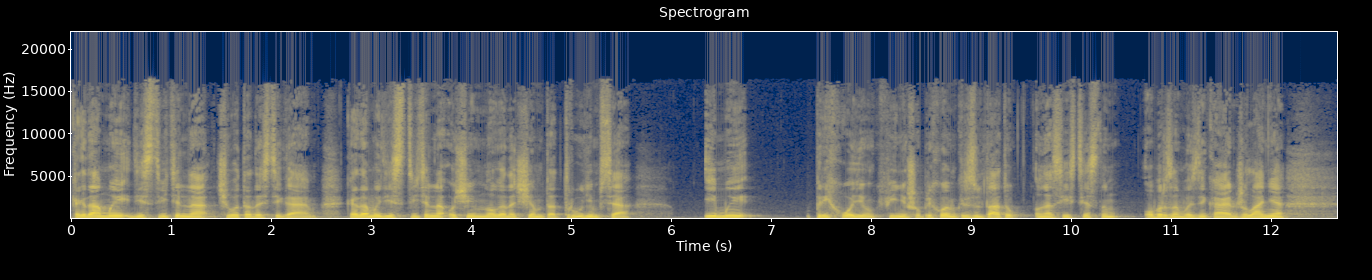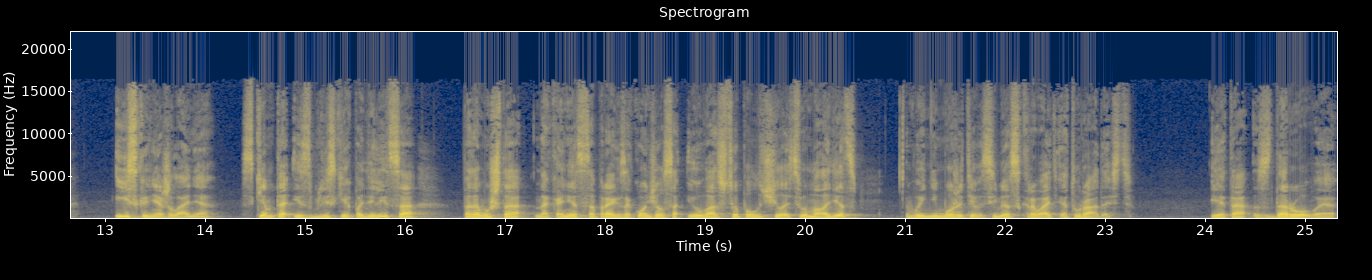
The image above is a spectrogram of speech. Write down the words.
Когда мы действительно чего-то достигаем, когда мы действительно очень много над чем-то трудимся – и мы приходим к финишу, приходим к результату, у нас естественным образом возникает желание, искреннее желание с кем-то из близких поделиться, потому что наконец-то проект закончился, и у вас все получилось, вы молодец, вы не можете в себе скрывать эту радость. И это здоровое,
